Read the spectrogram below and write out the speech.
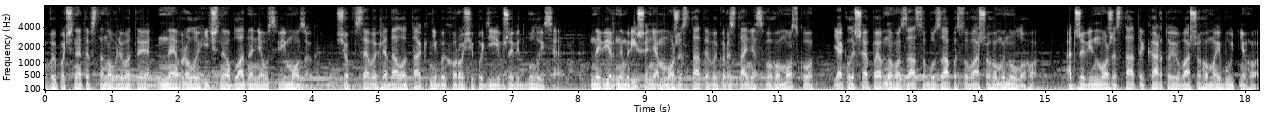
ви почнете встановлювати неврологічне обладнання у свій мозок, щоб все виглядало так, ніби хороші події вже відбулися. Невірним рішенням може стати використання свого мозку як лише певного засобу запису вашого минулого. адже він може стати картою вашого майбутнього.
